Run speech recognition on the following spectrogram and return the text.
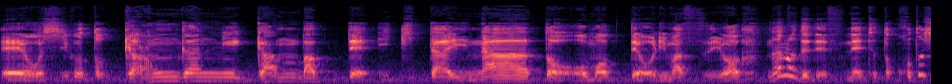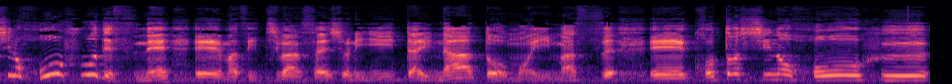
えーお仕事ガンガンに頑張っていきたいなと思っておりますよ。なのでですね、ちょっと今年の抱負をですね、えーまず一番最初に言いたいなと思います。えー今年の抱負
